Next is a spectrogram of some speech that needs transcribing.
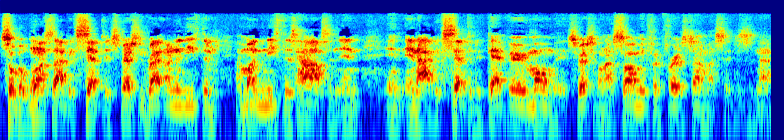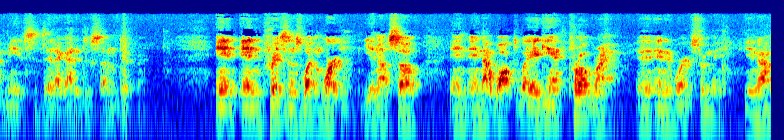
So, but once I've accepted, especially right underneath them, I'm underneath this house, and and, and and I've accepted at that very moment, especially when I saw me for the first time, I said, "This is not me. This is that I got to do something different." And and prisons wasn't working, you know. So, and and I walked away again, program, and, and it works for me, you know.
